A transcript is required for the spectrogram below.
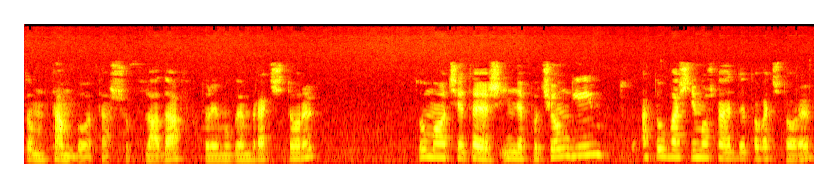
Tam, tam była ta szuflada, w której mogłem brać tory. Tu macie też inne pociągi, a tu właśnie można edytować tory.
